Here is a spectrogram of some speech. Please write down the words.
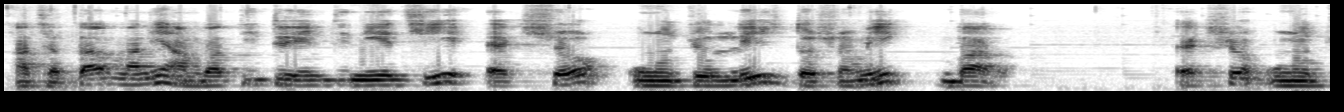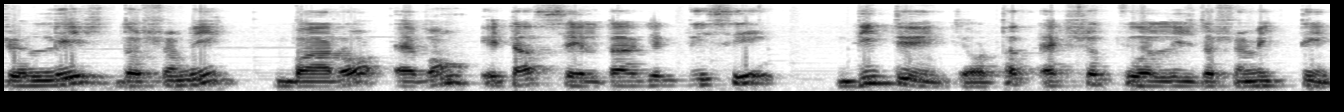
আচ্ছা তার মানে আমরা তৃতীয় এন্ট্রি নিয়েছি একশো উনচল্লিশ দশমিক বারো। একশো উনচল্লিশ দশমিক বারো এবং এটা সেল টার্গেট দিছি দ্বিতীয় এন্ট্রি অর্থাৎ একশো চুয়াল্লিশ দশমিক তিন।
